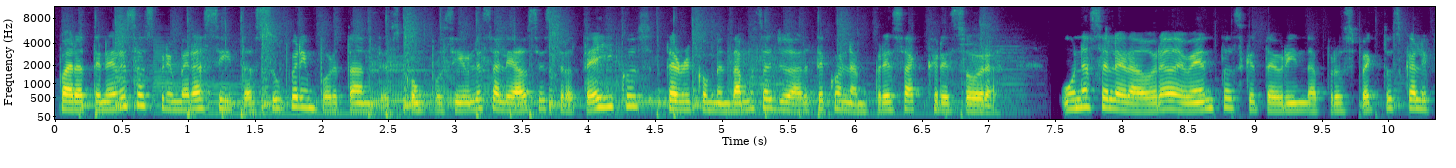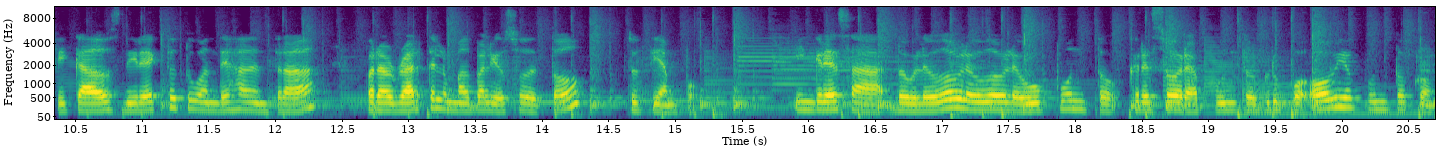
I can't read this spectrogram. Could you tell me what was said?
para tener esas primeras citas súper importantes con posibles aliados estratégicos, te recomendamos ayudarte con la empresa Cresora, una aceleradora de ventas que te brinda prospectos calificados directo a tu bandeja de entrada para ahorrarte lo más valioso de todo, tu tiempo. Ingresa a www.cresora.grupoobvio.com.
